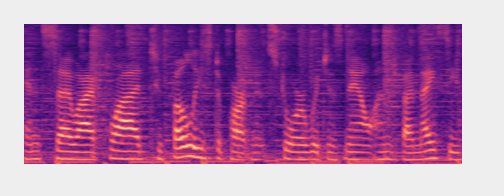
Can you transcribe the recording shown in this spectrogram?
And so I applied to Foley's department store which is now owned by Macy's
